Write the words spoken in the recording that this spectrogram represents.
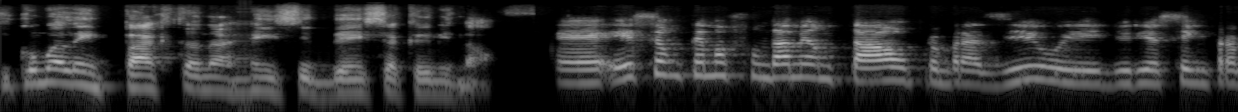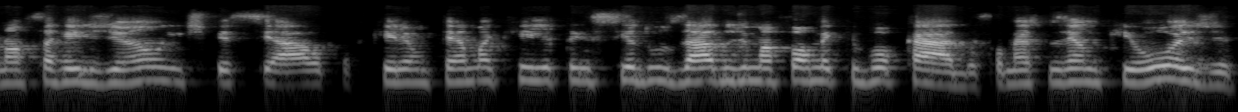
de como ela impacta na reincidência criminal. É, esse é um tema fundamental para o Brasil e diria assim para nossa região em especial, porque ele é um tema que ele tem sido usado de uma forma equivocada. Começo dizendo que hoje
